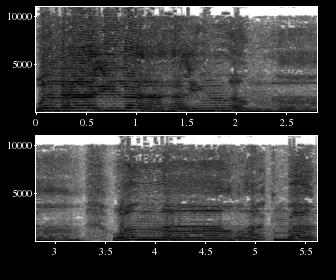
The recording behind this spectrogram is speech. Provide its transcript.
ولا إله إلا الله والله أكبر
